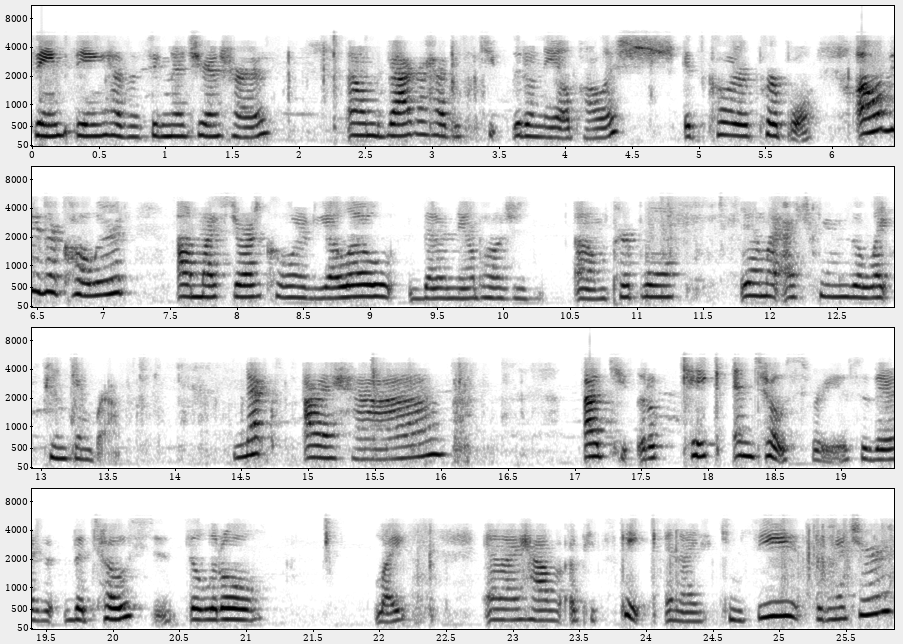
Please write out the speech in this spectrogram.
Same thing, has a signature and hers. On the back, I have this cute little nail polish. It's colored purple. All of these are colored. Um, my star is colored yellow. The nail polish is um, purple. And my ice cream is a light pink and brown. Next, I have a cute little cake and toast for you. So there's the toast, the little light, and I have a piece of cake, and I can see signatures.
